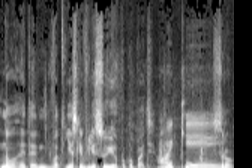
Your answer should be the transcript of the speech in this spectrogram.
Ну, это вот если в лесу ее покупать. Окей. Срок.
